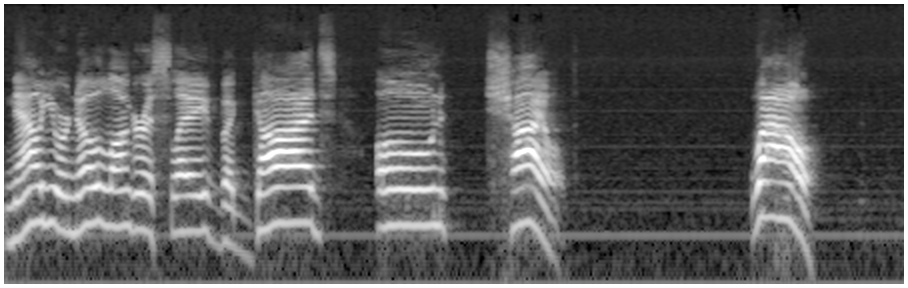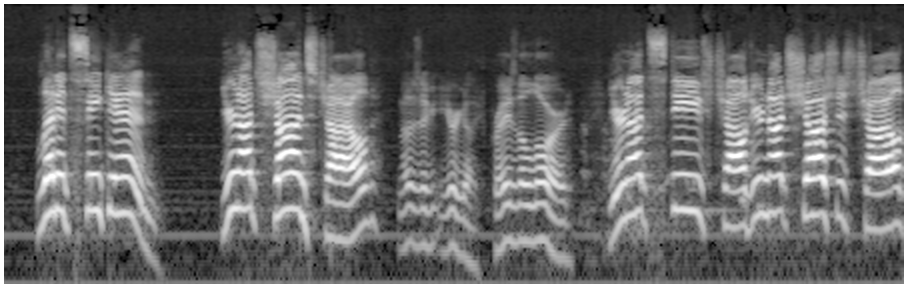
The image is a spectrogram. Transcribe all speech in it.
now you are no longer a slave, but God's own child. Wow. Let it sink in. You're not Sean's child. Those of you, you're going, praise the Lord. You're not Steve's child. You're not Shash's child.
